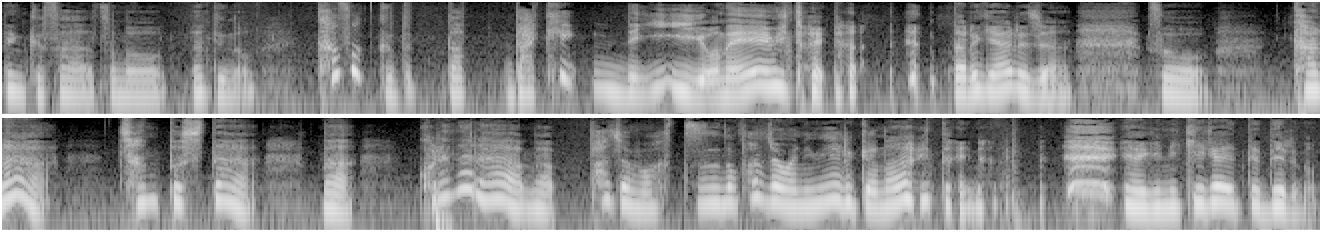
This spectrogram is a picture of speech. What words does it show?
なんかさ、その、なんていうの？家族だ、だけでいいよね？みたいな。だるげあるじゃん。そう。から、ちゃんとした、まあ、これなら、まあ、パジャマ、普通のパジャマに見えるかなみたいな 部屋着に着替えて出るの。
